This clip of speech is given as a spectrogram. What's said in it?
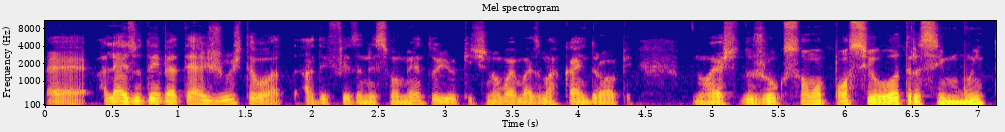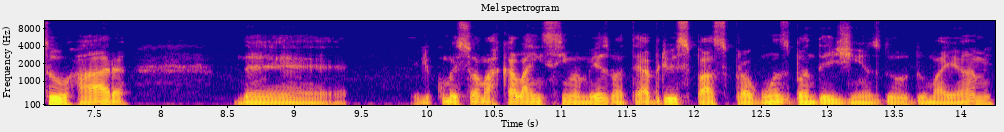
É, aliás, o Denver até ajusta a, a, defesa nesse momento, o Jokic não vai mais marcar em drop no resto do jogo, só uma posse ou outra, assim, muito rara. É, ele começou a marcar lá em cima mesmo, até abriu espaço para algumas bandejinhas do, do Miami.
